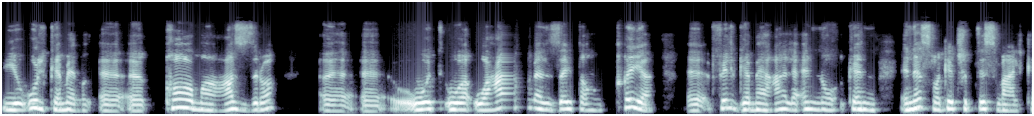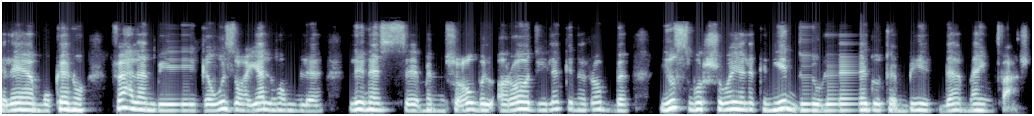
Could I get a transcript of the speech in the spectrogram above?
يقول كمان قام عذرة وعمل زي تنقية في الجماعة لأنه كان الناس ما كانتش بتسمع الكلام وكانوا فعلا بيجوزوا عيالهم لناس من شعوب الأراضي لكن الرب يصبر شوية لكن يدي ولاده تنبيه ده ما ينفعش.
